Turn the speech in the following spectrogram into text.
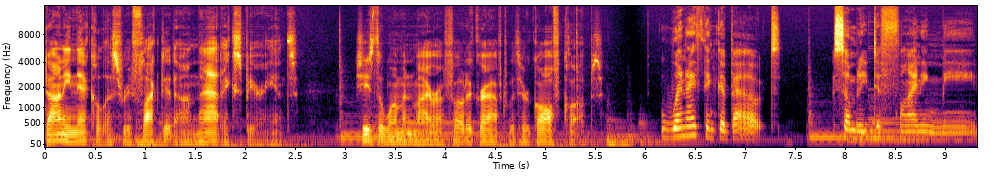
Donnie Nicholas reflected on that experience. She's the woman Myra photographed with her golf clubs. When I think about somebody defining me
